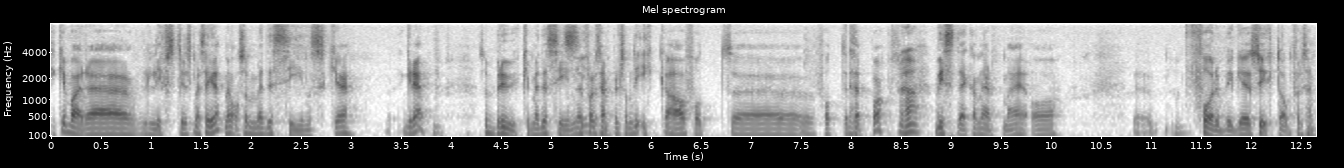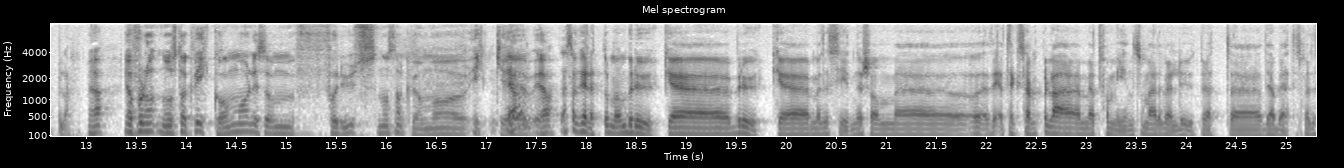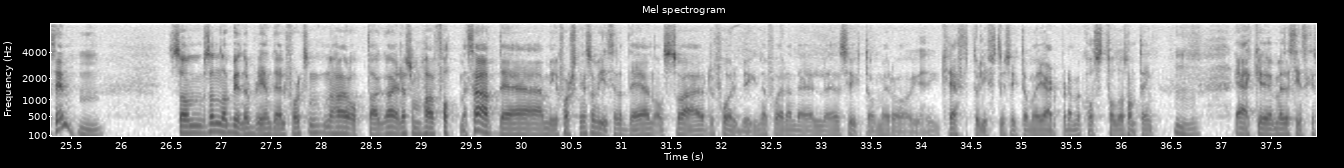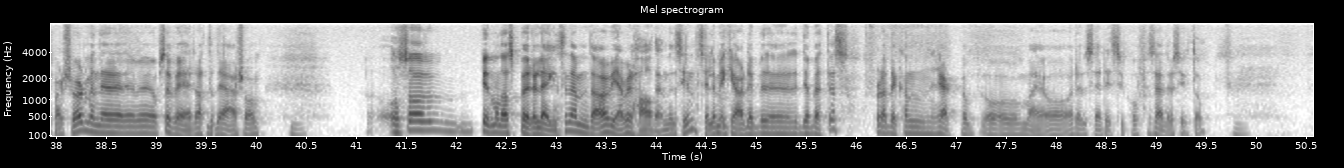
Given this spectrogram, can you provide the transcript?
ikke bare livsstilsmessige grep, men også medisinske grep. Så bruke medisiner for eksempel, som de ikke har fått, uh, fått resept på, Ja. hvis det kan hjelpe meg å eh, forebygge sykdom, f.eks. Ja. ja, for nå, nå snakker vi ikke om å liksom få rus, nå snakker vi om å ikke Ja, ja. Jeg snakker rett om å bruke, bruke medisiner som eh, et, et eksempel er metformin, som er en veldig utbredt eh, diabetesmedisin. Som, som nå begynner å bli en del folk som har oppdaget, eller som har fått med seg at det er mye forskning som viser at det også er forebyggende for en del eh, sykdommer og kreft og livsstilssykdommer, og hjelper deg med kosthold og sånne ting. Jeg er ikke medisinsk ekspert sjøl, men jeg observerer at det er sånn. Og så begynner man da å spørre legen sin ja, men da jeg vil ha den medisinen, selv om jeg ikke har diabetes. For det kan hjelpe meg å redusere risiko for senere sykdom.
